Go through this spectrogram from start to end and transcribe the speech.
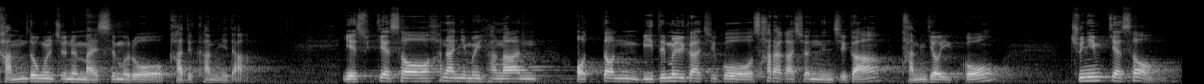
감동을 주는 말씀으로 가득합니다. 예수께서 하나님을 향한 어떤 믿음을 가지고 살아가셨는지가 담겨 있고 주님께서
